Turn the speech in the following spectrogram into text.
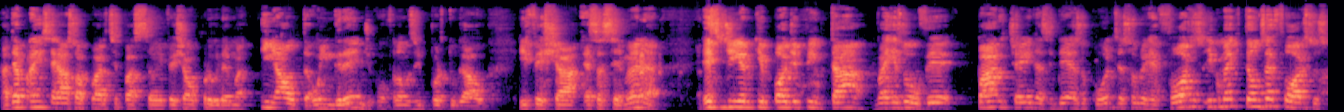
Até para encerrar sua participação e fechar o programa em alta ou em grande, como falamos em Portugal, e fechar essa semana, esse dinheiro que pode pintar vai resolver parte aí das ideias do Corinthians sobre reforços e como é que estão os reforços.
